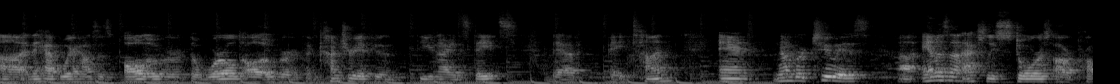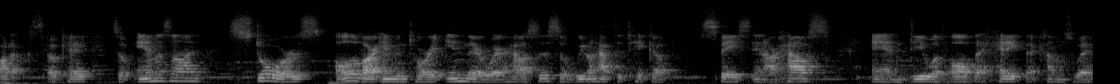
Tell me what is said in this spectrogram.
uh, and they have warehouses all over the world, all over the country. If you're in the United States, they have a ton. And number two is uh, Amazon actually stores our products, okay? So Amazon stores all of our inventory in their warehouses so we don't have to take up space in our house and deal with all the headache that comes with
